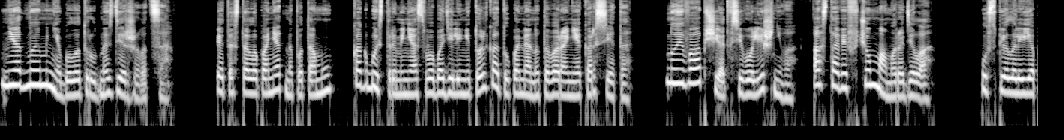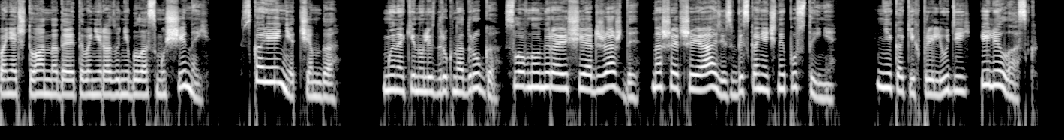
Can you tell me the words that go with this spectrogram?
Ни одной мне было трудно сдерживаться. Это стало понятно потому, как быстро меня освободили не только от упомянутого ранее корсета, но и вообще от всего лишнего, оставив в чем мама родила. Успела ли я понять, что Анна до этого ни разу не была с мужчиной? Скорее нет, чем да. Мы накинулись друг на друга, словно умирающие от жажды, нашедшие оазис в бесконечной пустыне. Никаких прелюдий или ласк.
